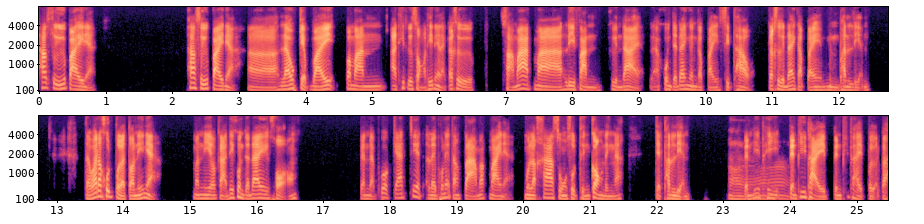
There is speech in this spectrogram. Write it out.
ถ้าซื้อไปเนี่ย ถ้าซื้อไปเนี่ยอ่าแล้วเก็บไว้ประมาณอาทิตย์หรือสองอาทิตย์เนี่ยแหละก็คือ สามารถมารีฟันคืนได้ แล้วคุณจะได้เงินกลับไปสิบเท่า ก็คือได้กลับไปหนึ่งพันเหรียญแต่ว่าถ้าคุณเปิดตอนนี้เนี่ย มันมีโอกาสที่คุณจะได้ของเป็นแบบพวกแกดเจ็ตอะไรพวกนี้ต่างๆ มากมายเนี่ย มูลค่าสูงสุดถึงกล่องหนึ่งนะเจ็ดพันเหรียญอ๋อเป็นพี่พี่เป็นพี่ไผ่เป็นพี่ไผ่เปิดปะ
